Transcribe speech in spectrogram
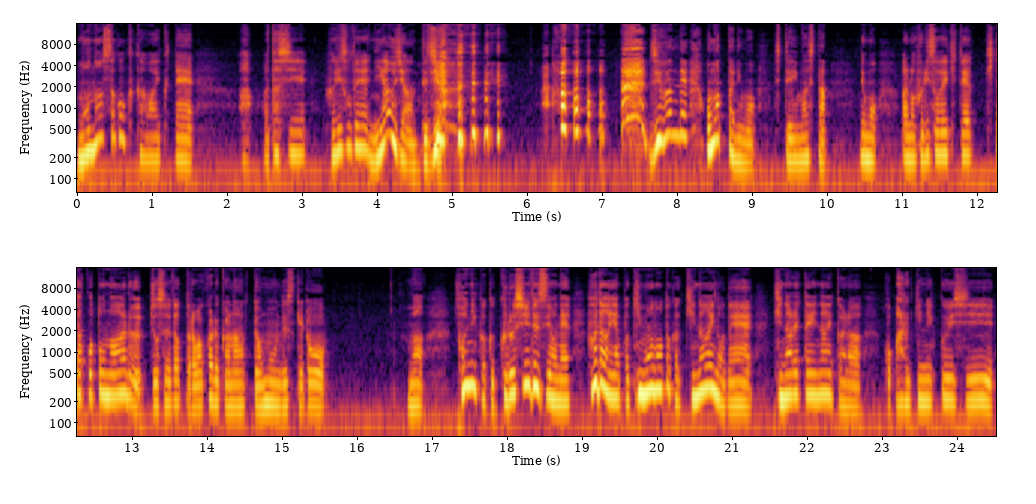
ものすごく可愛くて、あ、私、振袖似合うじゃんって自分で 自分で思ったりもしていました。でも、あの、振袖着て、着たことのある女性だったらわかるかなって思うんですけど、まあ、とにかく苦しいですよね。普段やっぱ着物とか着ないので、着慣れていないから、こう歩きにくいし、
